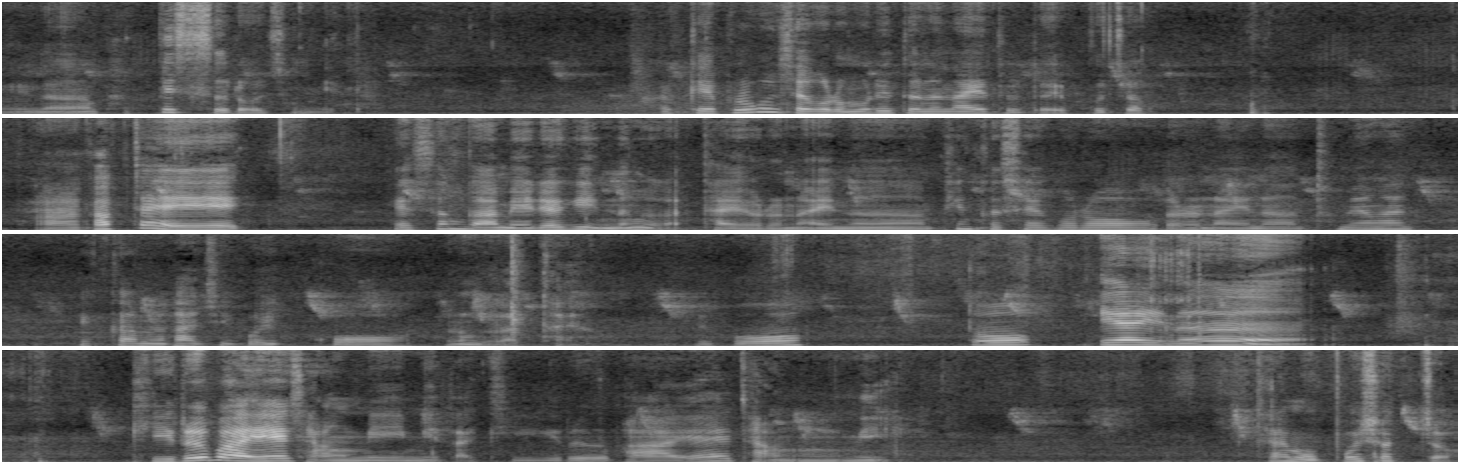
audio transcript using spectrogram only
여기는 팥피스 로즈입니다. 이렇게 붉은색으로 물이 드는 아이들도 예쁘죠. 아, 각자의 개성과 매력이 있는 것 같아요. 이런 아이는 핑크색으로, 이런 아이는 투명한 색감을 가지고 있고 그런 것 같아요. 그리고 또 이 아이는 기르바의 장미입니다. 기르바의 장미. 잘 못 보셨죠?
